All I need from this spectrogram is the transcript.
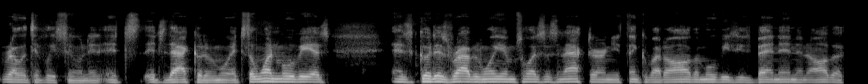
relatively soon. It, it's it's that good of a movie. It's the one movie as as good as Robin Williams was as an actor, and you think about all the movies he's been in and all the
